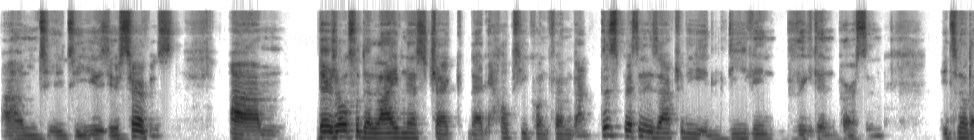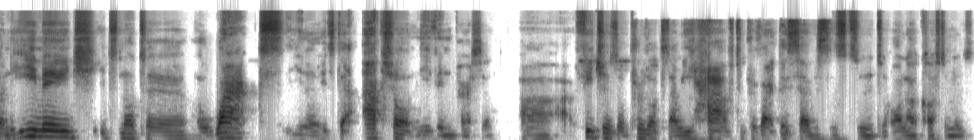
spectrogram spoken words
um, to, to use your service. Um, there's also the liveness check that helps you confirm that this person is actually a living, breathing person. It's not an image, it's not a, a wax, you know, it's the actual living person. Uh, features or products that we have to provide these services to, to all our customers.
